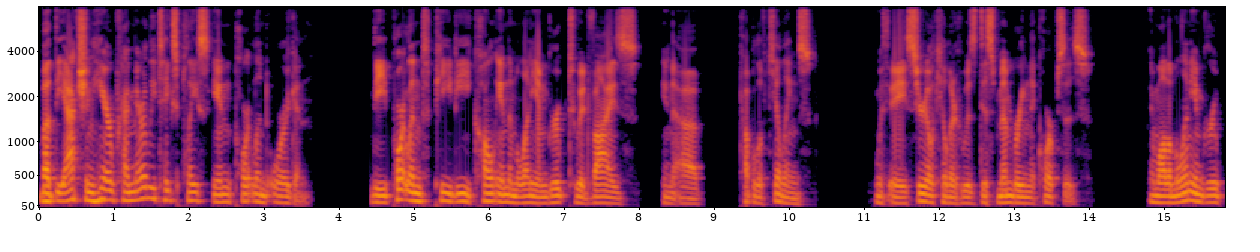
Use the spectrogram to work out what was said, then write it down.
But the action here primarily takes place in Portland, Oregon. The Portland PD call in the Millennium Group to advise in a couple of killings with a serial killer who is dismembering the corpses. And while the Millennium Group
